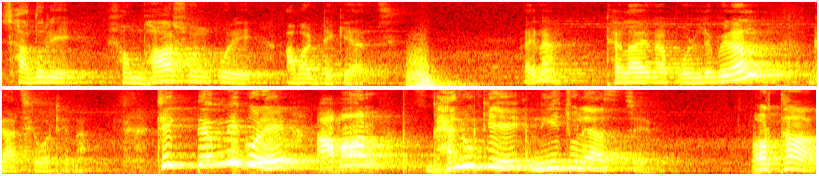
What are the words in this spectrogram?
সাদরে সম্ভাষণ করে আবার ডেকে আছে তাই না? ঠেলায় না পড়লে বিড়াল, গাছে ওঠে না। ঠিক তেমনি করে আবার ভ্যালুকে নিয়ে চলে আসছে। অর্থাৎ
